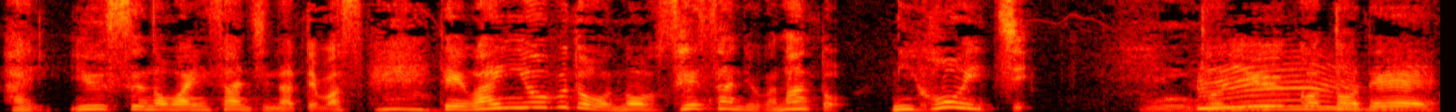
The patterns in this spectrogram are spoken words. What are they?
はい、有数のワイン産地になってます、でワイン用ブドウの生産量がなんと日本一ということで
